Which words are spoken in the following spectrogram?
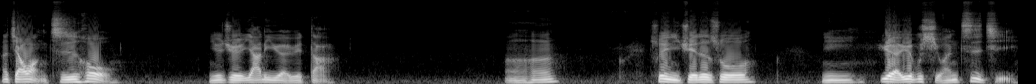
那交往之后，你就觉得压力越来越大，嗯哼，所以你觉得说你越来越不喜欢自己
